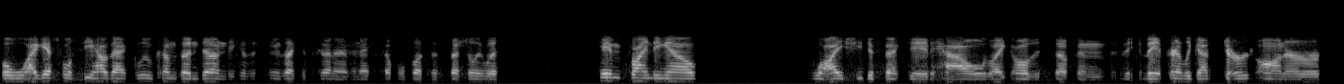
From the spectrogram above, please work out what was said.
but I guess we'll see how that glue comes undone because it seems like it's gonna in the next couple books, especially with him finding out why she defected, how like all this stuff, and they, they apparently got dirt on her,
